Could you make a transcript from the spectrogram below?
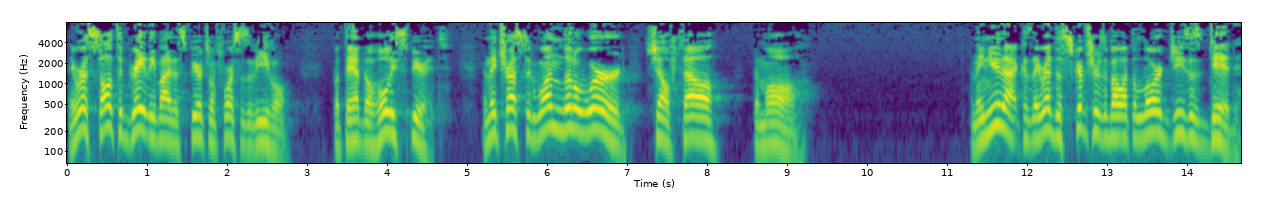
They were assaulted greatly by the spiritual forces of evil, but they had the Holy Spirit and they trusted one little word shall fell them all. And they knew that because they read the scriptures about what the Lord Jesus did.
